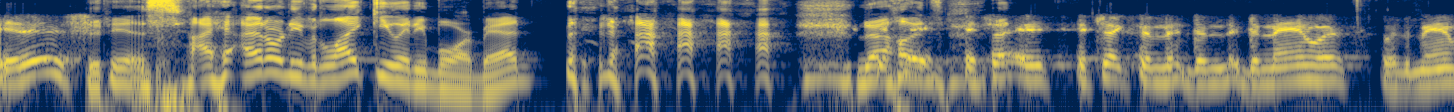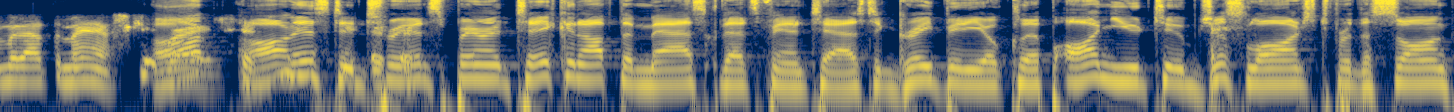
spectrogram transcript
It is. It is. I, I don't even like you anymore, man. no, it's, it's, it's, it's, it's like the, the the man with with the man without the mask. right. honest and transparent, taking off the mask. That's fantastic. Great video clip on YouTube, just launched for the song,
